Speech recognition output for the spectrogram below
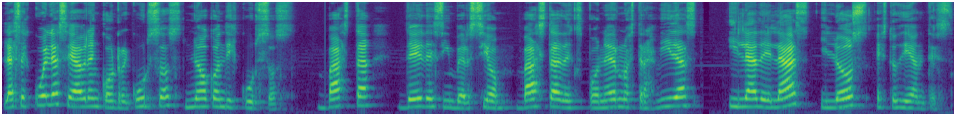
Las escuelas se abren con recursos, no con discursos. Basta de desinversión, basta de exponer nuestras vidas y la de las y los estudiantes.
